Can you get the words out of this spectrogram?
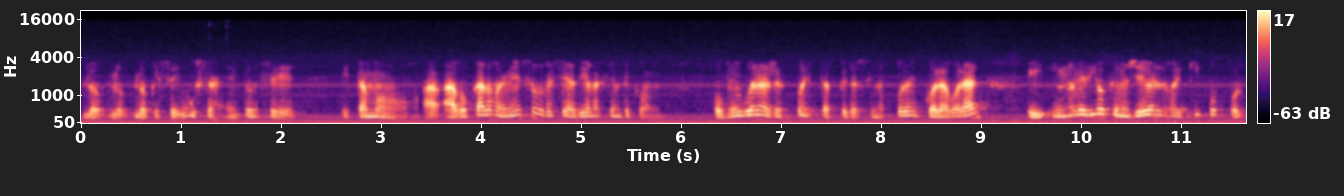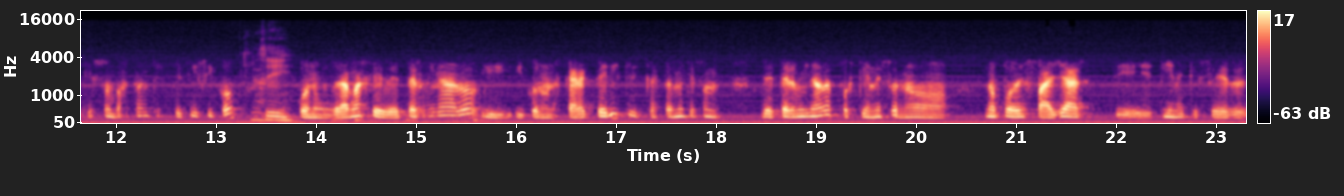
lo, lo, lo que se usa. Entonces, estamos a- abocados en eso, gracias a Dios la gente con, con muy buena respuesta, pero si nos pueden colaborar, y, y no le digo que nos lleven los equipos porque son bastante específicos, Sí, con un gramaje determinado y, y con unas características también que son determinadas porque en eso no, no podés fallar, eh, tiene que ser,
